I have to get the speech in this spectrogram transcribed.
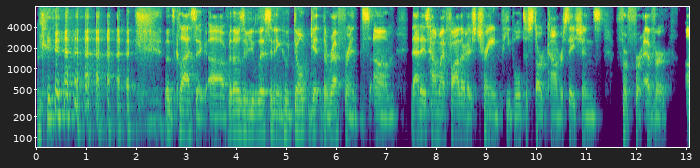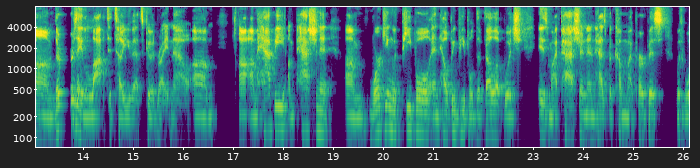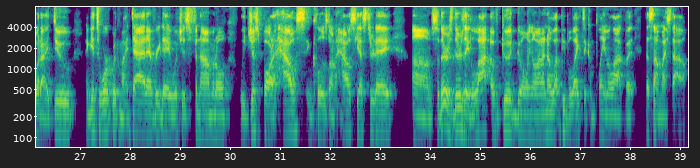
That's classic. Uh, for those of you listening who don't get the reference, um, that is how my father has trained people to start conversations for forever. Um, there's a lot to tell you that's good right now. Um, I'm happy. I'm passionate. Um, working with people and helping people develop, which is my passion and has become my purpose with what I do. I get to work with my dad every day, which is phenomenal. We just bought a house and closed on a house yesterday. Um, so there's there's a lot of good going on. I know a lot of people like to complain a lot, but that's not my style.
